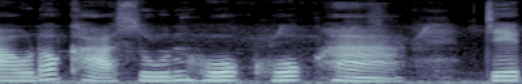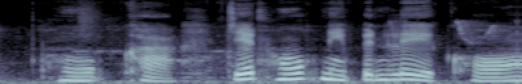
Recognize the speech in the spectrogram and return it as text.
เอาเนาะค่ะ0665 76ค่ะ76นี่เป็นเลขของ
